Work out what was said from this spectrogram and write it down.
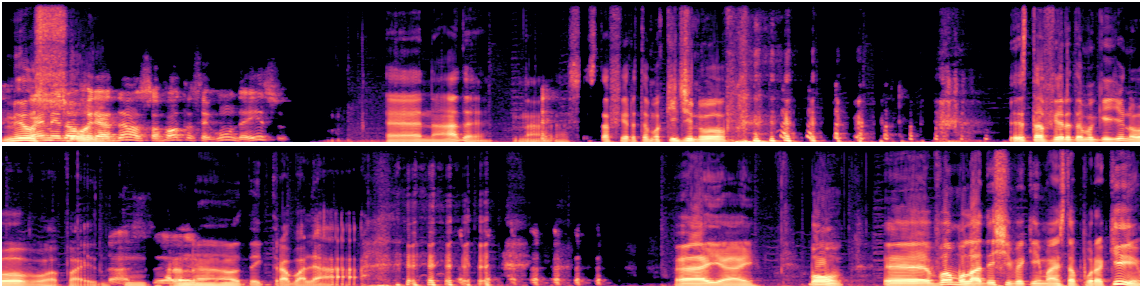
Meu Vai emendar o sonho. feriadão? Só volta segunda, é isso? É, nada. Nada. Sexta-feira estamos aqui de novo. Sexta-feira estamos aqui de novo, rapaz. Tá não certo. para não, tem que trabalhar. ai, ai. Bom, é, vamos lá, deixa eu ver quem mais está por aqui.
